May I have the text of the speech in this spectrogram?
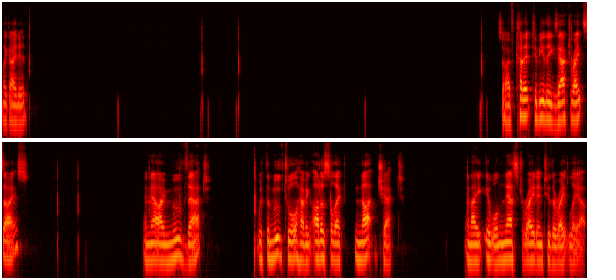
like I did. So I've cut it to be the exact right size. And now I move that with the move tool having auto select not checked and I it will nest right into the right layout.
